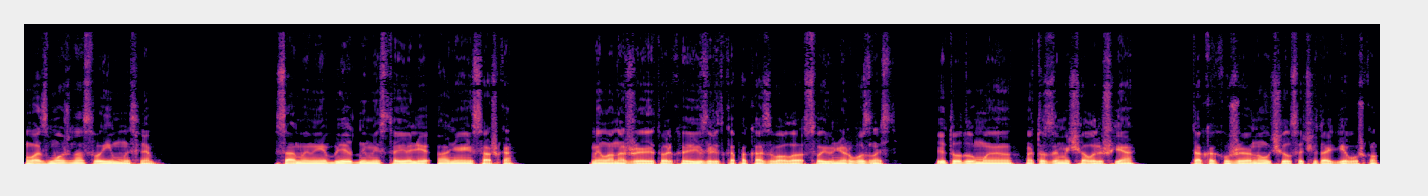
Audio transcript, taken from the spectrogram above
Возможно, своим мыслям. Самыми бледными стояли Аня и Сашка. Милана же только изредка показывала свою нервозность, и то, думаю, это замечал лишь я, так как уже научился читать девушку.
